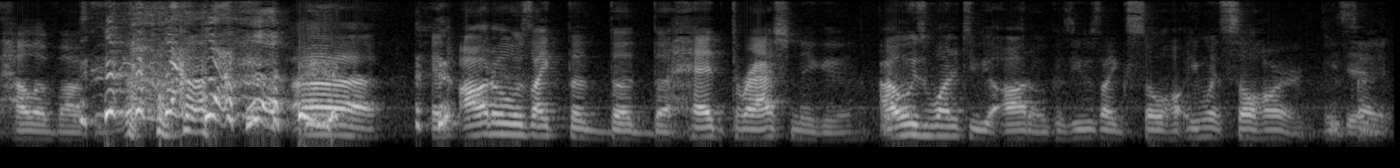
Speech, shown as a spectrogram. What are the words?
Hella bopping. uh, and Otto was like the, the, the head thrash nigga. I always wanted to be Otto because he was like so hard. He went so hard. He did. tight.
